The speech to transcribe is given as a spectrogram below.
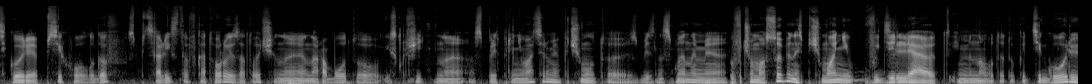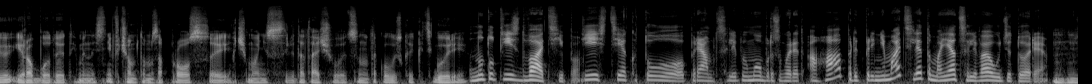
категория психологов, специалистов, которые заточены на работу исключительно с предпринимателями почему-то, с бизнесменами. В чем особенность, почему они выделяют именно вот эту категорию и работают именно с ней, в чем там запросы, почему они сосредотачиваются на такой узкой категории? Ну, тут есть два типа. Есть те, кто прям целевым образом говорят, ага, предприниматель — это моя целевая аудитория. Угу.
